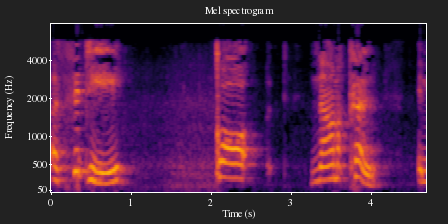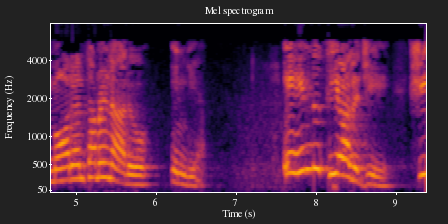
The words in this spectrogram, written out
a city called Namakkal in modern Tamil Nadu, India. In Hindu theology, she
